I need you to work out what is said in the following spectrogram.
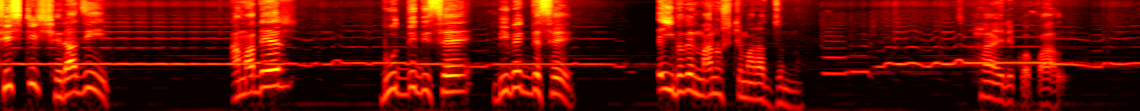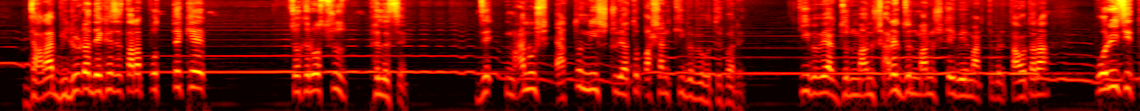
সৃষ্টির সেরা জীব। আমাদের বুদ্ধি দিছে, বিবেক দিছে এইভাবে মানুষকে মারার জন্য। হায় রে কপাল। যারা ভিডিওটা দেখেছে, তারা প্রত্যেকে চোখের অশ্রু ফেলেছে যে মানুষ এত নিষ্ঠুর, এত পাষাণ কীভাবে হতে পারে? কীভাবে একজন মানুষ, আরেকজন মানুষকে এইভাবে মারতে পারে? তাও তারা পরিচিত,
